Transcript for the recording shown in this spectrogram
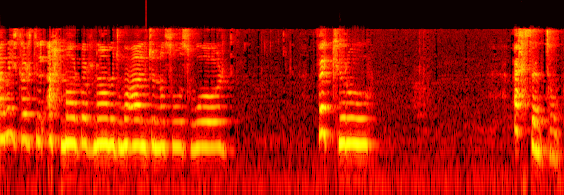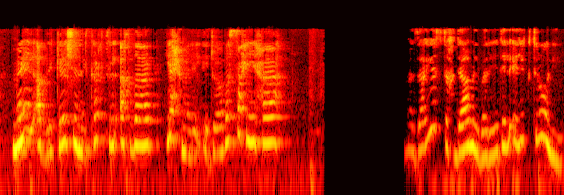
أم الكرت الأحمر برنامج معالج النصوص Word؟ فكروا أحسنتم Mail application الكرت الأخضر يحمل الإجابة الصحيحة مزايا استخدام البريد الإلكتروني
